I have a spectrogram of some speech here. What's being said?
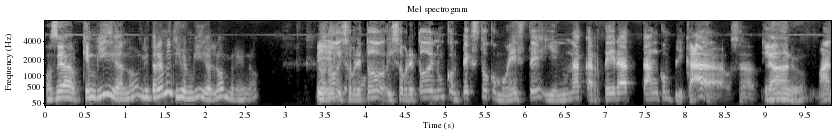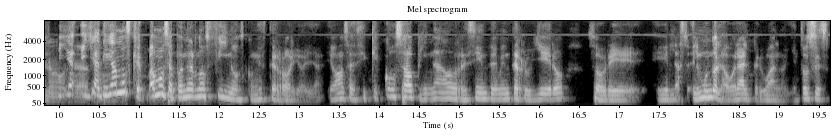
o sea, qué envidia, ¿no? Literalmente yo envidio al hombre, ¿no? No, no, y sobre todo, y sobre todo en un contexto como este y en una cartera tan complicada, o sea. Claro. y, ya, ya, digamos que vamos a ponernos finos con este rollo ya. Y vamos a decir qué cosa ha opinado recientemente Rullero sobre el, el mundo laboral peruano. Y entonces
